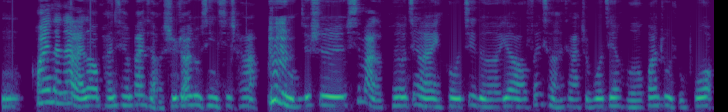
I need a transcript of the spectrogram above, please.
嗯，欢迎大家来到盘前半小时，抓住信息差。就是新马的朋友进来以后，记得要分享一下直播间和关注主播。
